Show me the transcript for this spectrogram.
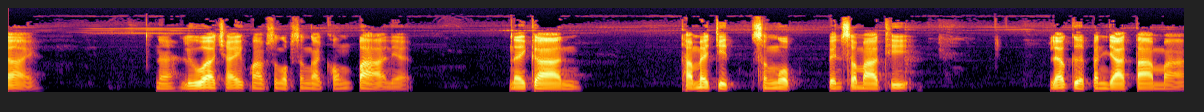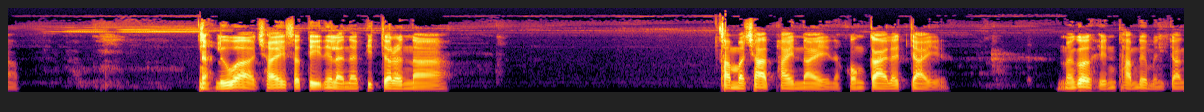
ได้นะหรือว่าใช้ความสงบสงัดของป่าเนี่ย ในการทำให้จิตสงบเป็นสมาธิ แล้วเกิดปัญญาตามมา นะหรือว่าใช้สตินี่แหละนะพิจารณา ธรรมชาติภายในนะของกายและใจ มันก็เห็นธรรมได้เหมือนกัน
